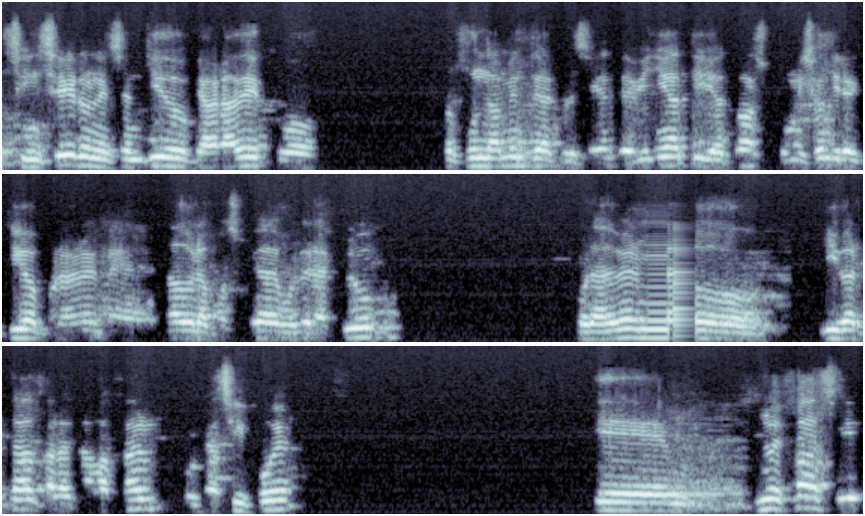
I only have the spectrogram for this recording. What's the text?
sincero en el sentido que agradezco profundamente al presidente Viñati y a toda su comisión directiva por haberme dado la posibilidad de volver al club, por haberme dado libertad para trabajar, porque así fue. Eh, no es fácil,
